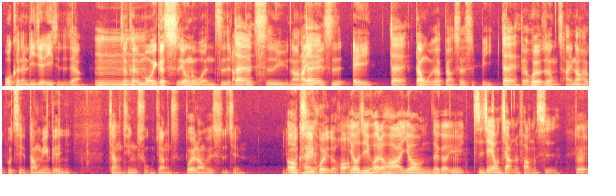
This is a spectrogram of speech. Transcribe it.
我可能理解的意思是这样，嗯，这可能某一个使用的文字啦对的词语，然后他以为是 A。对，但我要表示的是 B，对对，会有这种差异，那我还不直接当面给你讲清楚，这样子不会浪费时间。有机会的话，有机会的话，用那个语直接用讲的方式。对，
